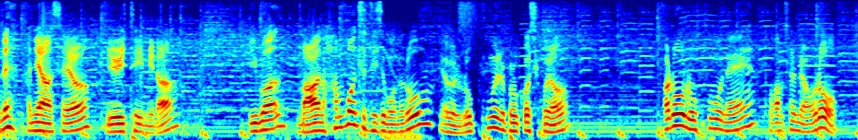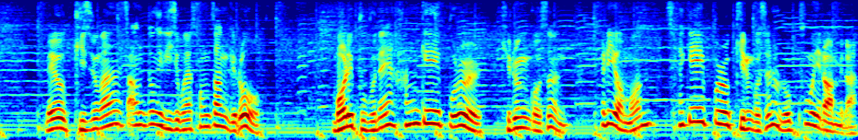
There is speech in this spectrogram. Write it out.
네, 안녕하세요. 유이트입니다. 이번 41번째 디지몬으로 여기 로프문을 볼 것이고요. 바로 로프문의 도감 설명으로 매우 귀중한 쌍둥이 디지몬의 성장기로 머리 부분에 한 개의 뿔을 기른 것은 테리엄은 세 개의 뿔을 기른 것은 로프문이라고 합니다.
